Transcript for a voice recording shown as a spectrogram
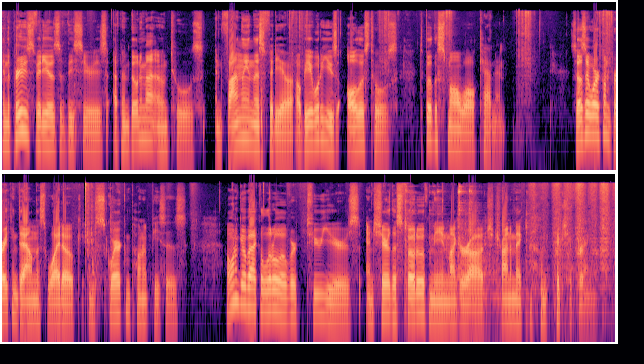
In the previous videos of these series, I've been building my own tools, and finally in this video, I'll be able to use all those tools to build a small wall cabinet. So as I work on breaking down this white oak into square component pieces, I want to go back a little over two years and share this photo of me in my garage trying to make my own picture frame.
